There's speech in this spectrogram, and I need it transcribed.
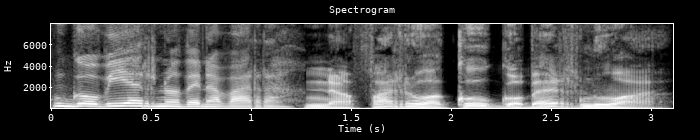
Gobierno de Navarra. Nafarroako gobernua.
